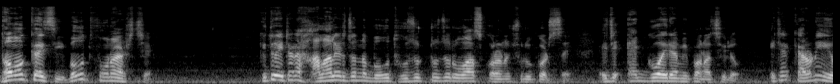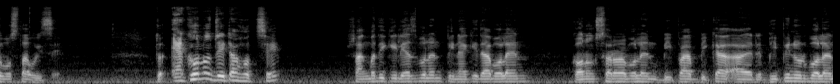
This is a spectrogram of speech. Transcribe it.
ধমক খাইছি, বহুত ফোন আসছে। কিন্তু এটার হালালের জন্য বহুত হুজুর টুজুর ওয়াজ করানো শুরু করছে। এই যে এক গোয়রামি পনা ছিল, এটার কারণে এই অবস্থা হয়েছে তো এখনও যেটা হচ্ছে, সাংবাদিক ইলিয়াস বলেন, পিনাকিদা বলেন কনক সরোয়ার বলেন বিপা বিকা বিপিনুর বলেন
